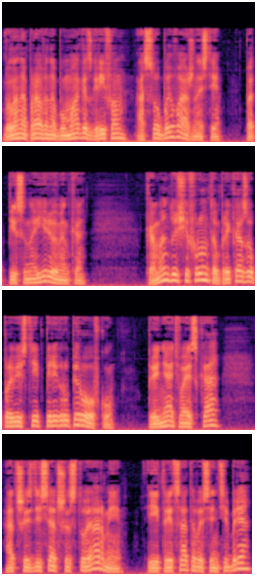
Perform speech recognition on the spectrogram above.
была направлена бумага с грифом «Особой важности», подписанная Еременко. Командующий фронтом приказывал провести перегруппировку, принять войска от 66-й армии и 30 сентября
